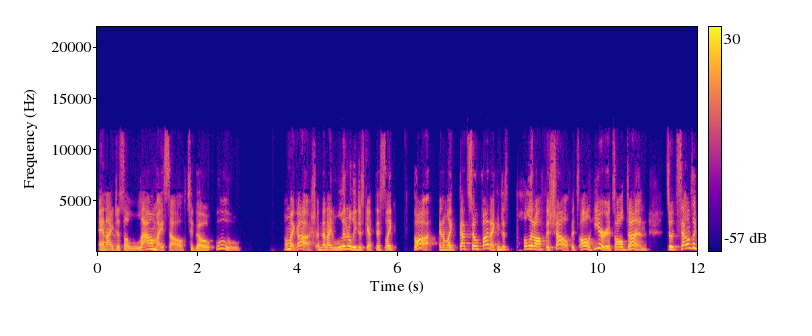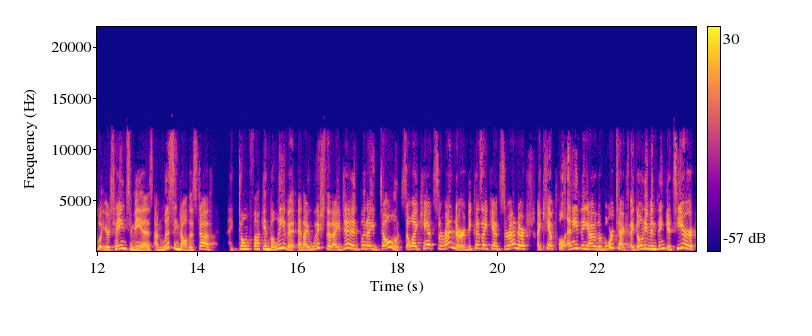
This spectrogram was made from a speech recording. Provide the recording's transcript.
and I just allow myself to go, ooh, oh my gosh, and then I literally just get this like thought, and I'm like, that's so fun. I can just pull it off the shelf. It's all here. It's all done. So it sounds like what you're saying to me is I'm listening to all this stuff I don't fucking believe it. And I wish that I did, but I don't. So I can't surrender. Because I can't surrender, I can't pull anything out of the vortex. I don't even think it's here.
